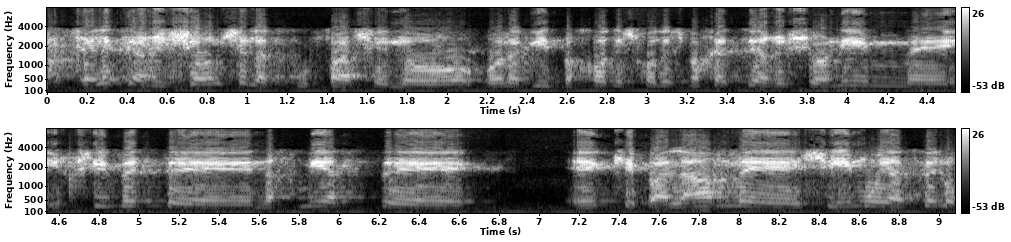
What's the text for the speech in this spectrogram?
החלק הראשון של התקופה שלו, בוא נגיד בחודש, חודש וחצי הראשונים, אה, החשיב את אה, נחמיאס אה, כבלם שאם הוא יעשה לו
